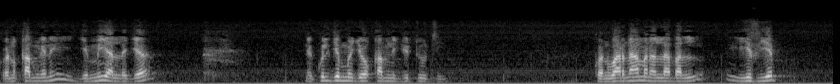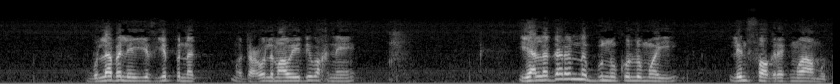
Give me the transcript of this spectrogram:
kon xam nga ne jëmmi yàlla ja nekkul jëmm joo xam ne ju tuuti kon war naa mën a labal yëf yëpp bu labalee yëf yëpp nag moo tax ulamaaw yi di wax ne yàlla dara nëbbunu ko lu mooy lin foog rek moo amut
